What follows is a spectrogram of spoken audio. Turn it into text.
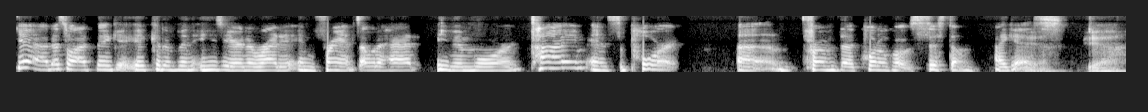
yeah, that's why I think it, it could have been easier to write it in France. I would have had even more time and support um, from the quote unquote system. I guess. yeah. yeah.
